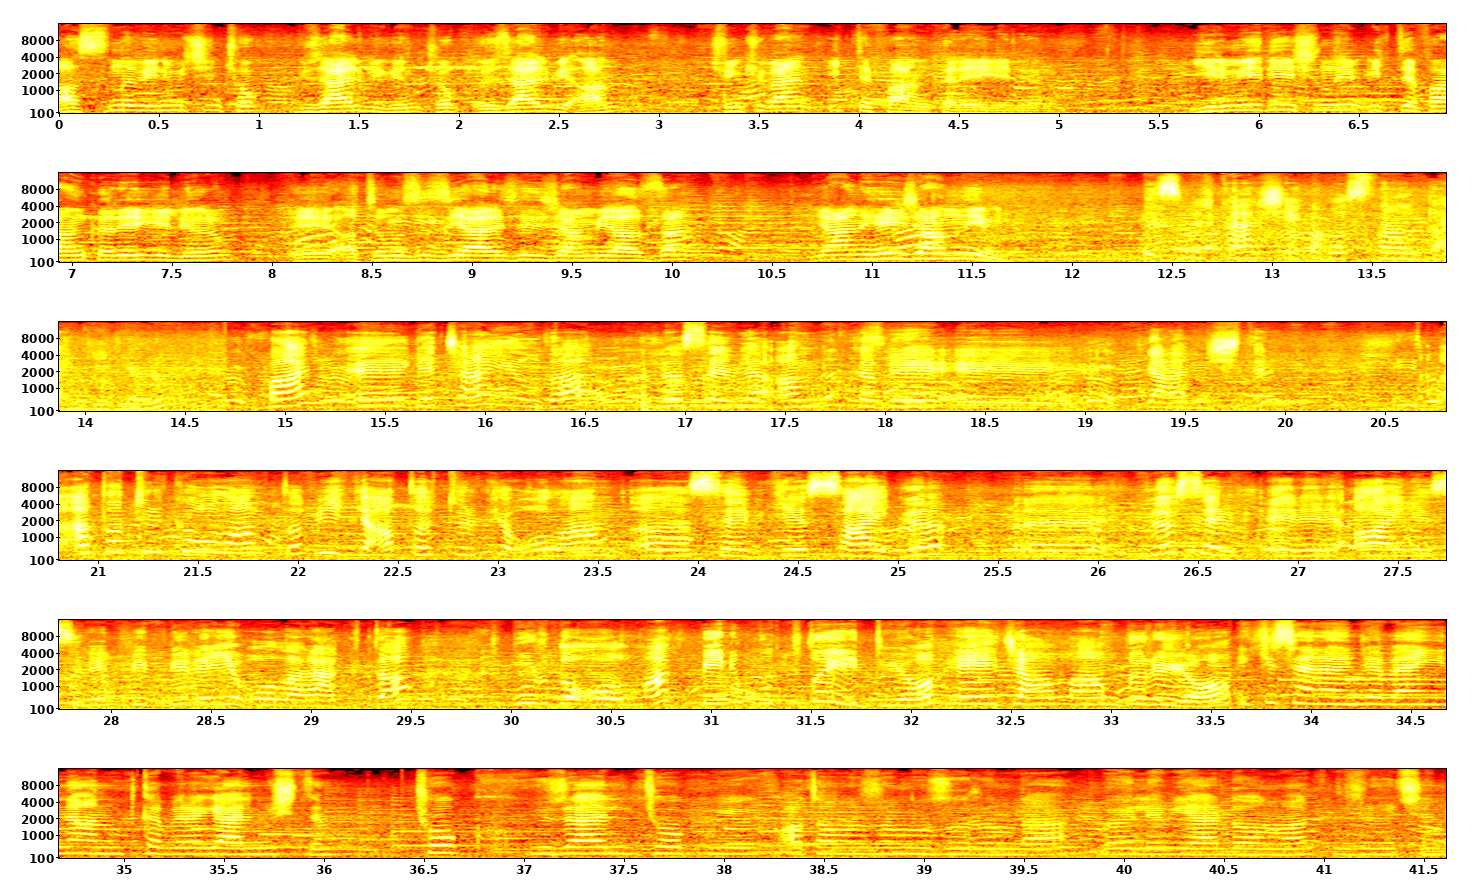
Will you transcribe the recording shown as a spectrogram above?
Aslında benim için çok güzel bir gün, çok özel bir an. Çünkü ben ilk defa Ankara'ya geliyorum. 27 yaşındayım, ilk defa Ankara'ya geliyorum. E, atamızı ziyaret edeceğim birazdan. Yani heyecanlıyım. İzmir Karşıyaka Bostanlı'dan geliyorum. Ben e, geçen yılda Lösev'le Anıtkabir'e e, gelmiştim. Atatürk'e olan tabii ki Atatürk'e olan e, sevgi, saygı e, Lösev e, ailesinin bir bireyi olarak da burada olmak beni mutlu ediyor, heyecanlandırıyor. İki sene önce ben yine Anıtkabir'e gelmiştim. Çok güzel, çok büyük atamızın huzurunda böyle bir yerde olmak bizim için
